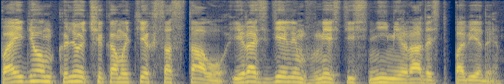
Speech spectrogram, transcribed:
Пойдем к летчикам и техсоставу и разделим вместе с ними радость победы».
